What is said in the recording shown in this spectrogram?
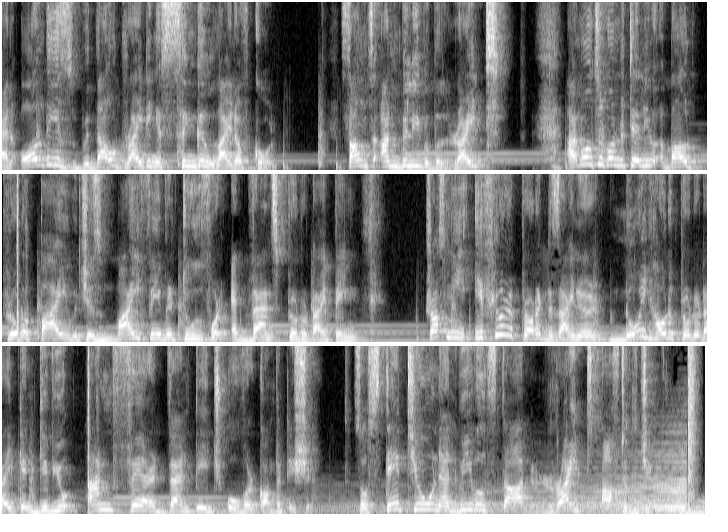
And all these without writing a single line of code. Sounds unbelievable, right? I'm also going to tell you about ProtoPie, which is my favorite tool for advanced prototyping. Trust me, if you're a product designer, knowing how to prototype can give you unfair advantage over competition. So stay tuned and we will start right after the jingle.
